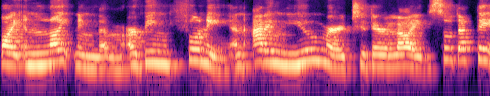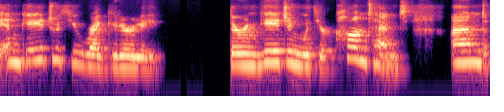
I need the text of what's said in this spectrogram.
by enlightening them or being funny and adding humor to their lives so that they engage with you regularly. They're engaging with your content and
